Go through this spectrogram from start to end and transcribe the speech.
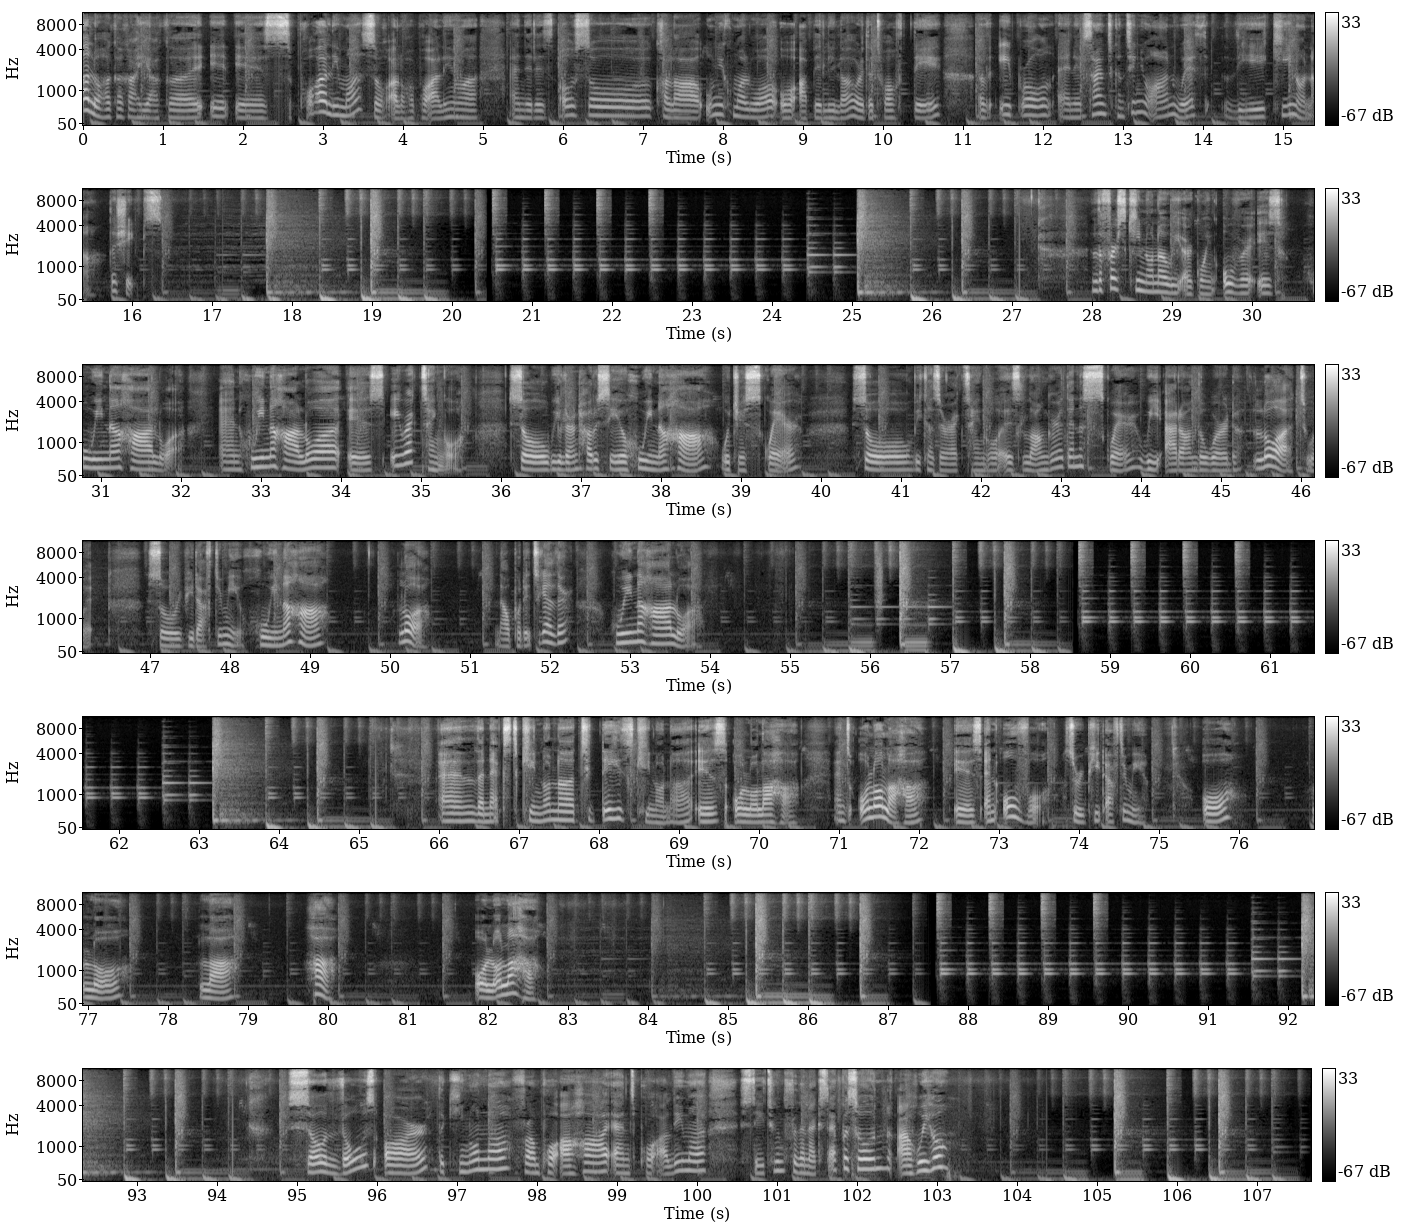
Aloha kakahiaka. It is Po'alima, so aloha Po'alima, and it is also Kala Umikumalua or Apelila, or the 12th day of April, and it's time to continue on with the Kinona, the shapes. The first kinona we are going over is Huina Haloa. And Huina Haloa is a rectangle. So we learned how to say a Huina Ha, which is square. So because a rectangle is longer than a square, we add on the word loa to it. So repeat after me. Huina Ha loa. Now put it together. Huina Ha loa. And the next kinona, today's kinona, is ololaha. And ololaha is an oval. So repeat after me. O, lo, la, ha. Ololaha. So those are the kinona from Po'aha and Po'alima. Stay tuned for the next episode. Ahui ho!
